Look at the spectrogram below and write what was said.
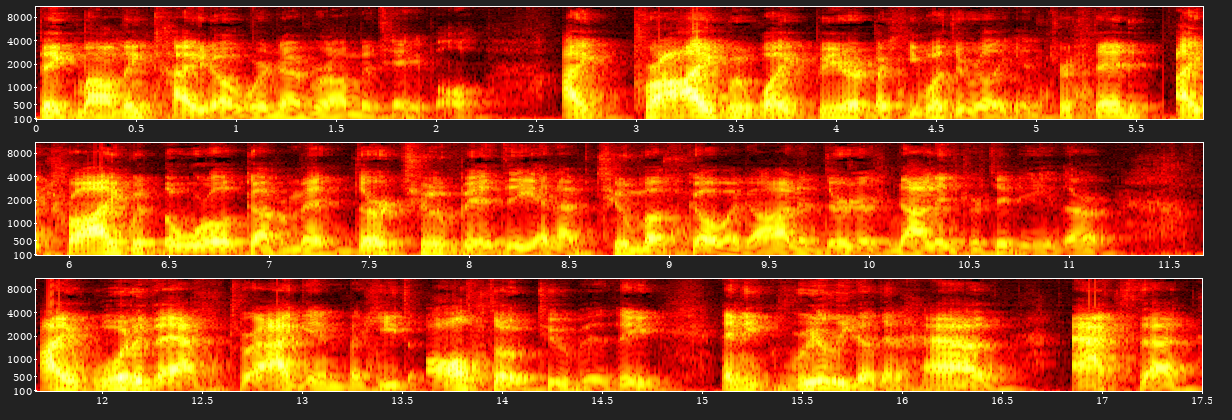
Big Mom and Kaido were never on the table. I tried with Whitebeard, but he wasn't really interested. I tried with the world government. They're too busy and have too much going on, and they're just not interested either. I would have asked Dragon, but he's also too busy, and he really doesn't have access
